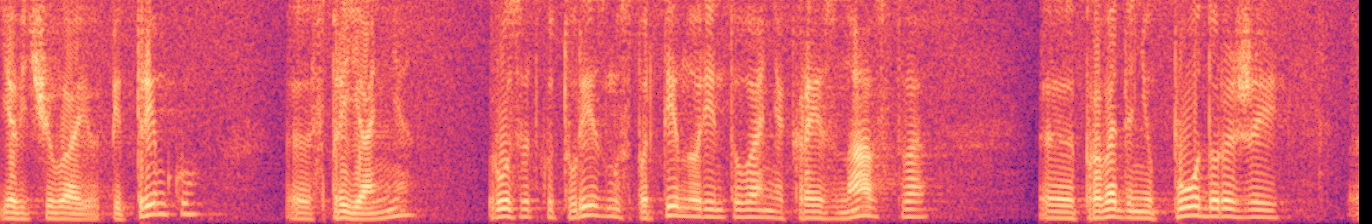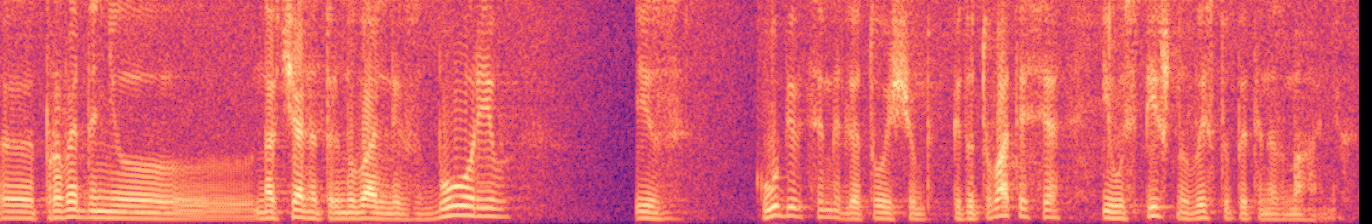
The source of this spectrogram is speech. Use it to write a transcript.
я відчуваю підтримку, е, сприяння розвитку туризму, спортивного орієнтування, краєзнавства, е, проведенню подорожей, е, проведенню навчально-тренувальних зборів із клубівцями для того, щоб підготуватися і успішно виступити на змаганнях.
